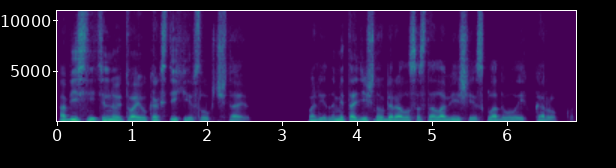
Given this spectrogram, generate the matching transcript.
Объяснительную твою, как стихи вслух читают». Полина методично убирала со стола вещи и складывала их в коробку.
